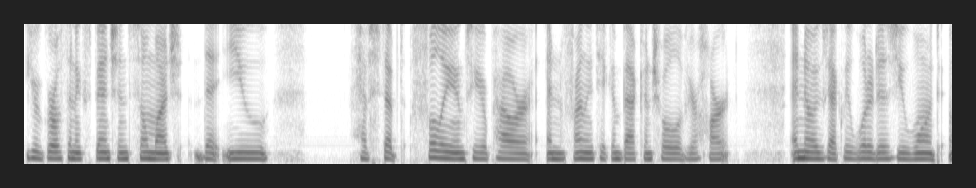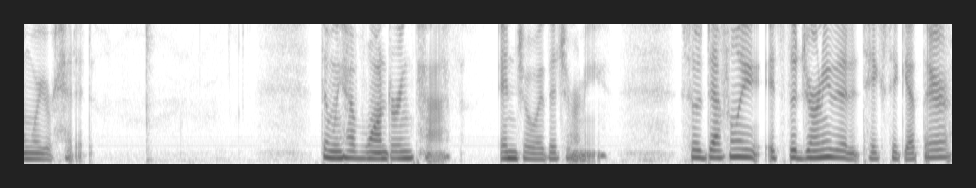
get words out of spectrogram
your growth and expansion so much that you have stepped fully into your power and finally taken back control of your heart and know exactly what it is you want and where you're headed. Then we have wandering path. Enjoy the journey. So definitely it's the journey that it takes to get there,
